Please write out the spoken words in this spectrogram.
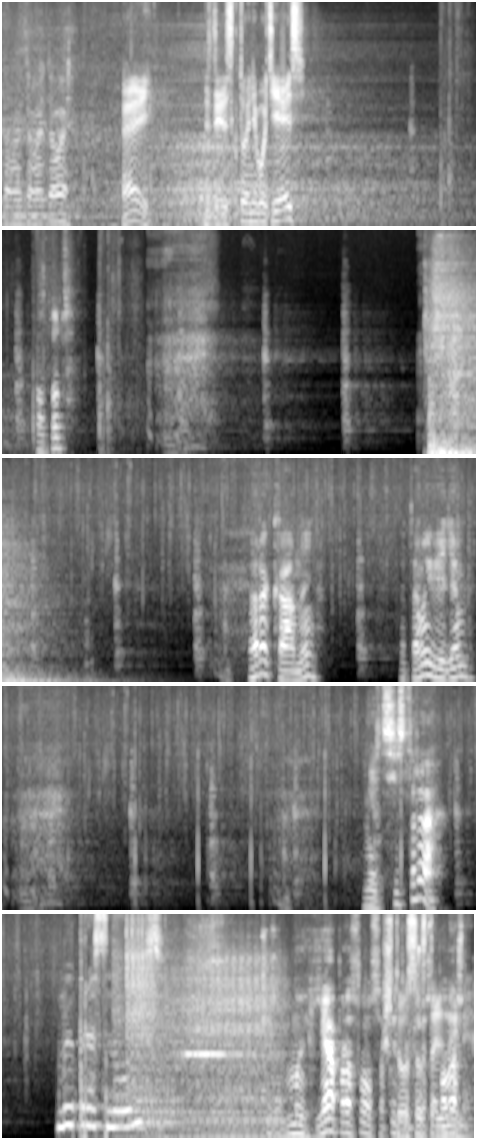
Давай, давай, давай. Эй, здесь кто-нибудь есть? Вот тут. Тараканы. Это мы видим. Медсестра. Мы проснулись. Мы? Я проснулся. Что с остальными?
